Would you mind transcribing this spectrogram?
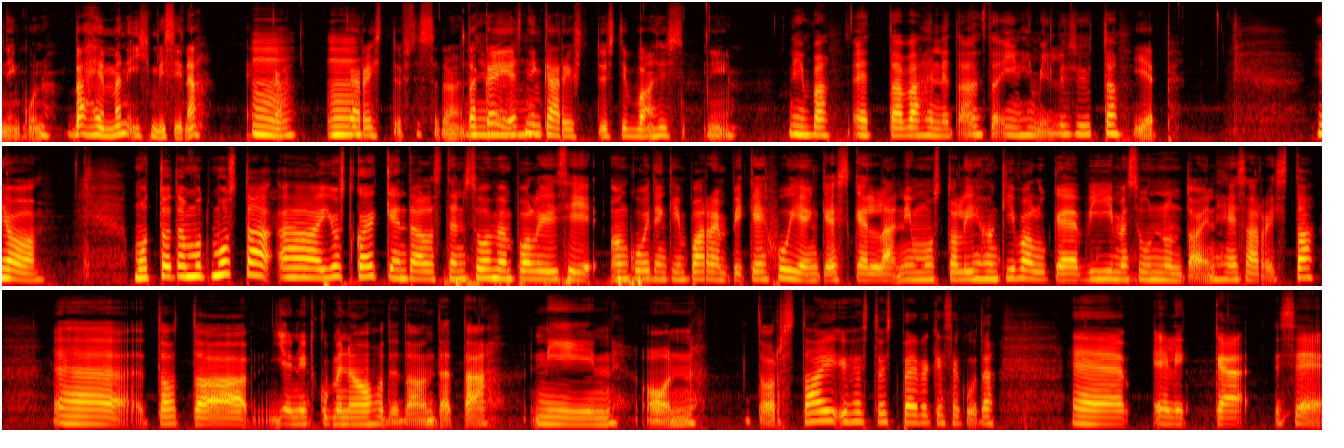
niin kuin vähemmän ihmisinä ehkä mm, mm. kärjistysti sanoen. Tai ei edes niin kärjistysti, vaan siis niin. Niinpä, että vähennetään sitä inhimillisyyttä. Jep. Joo. Mutta tota, mut musta ää, just kaikkien tällaisten Suomen poliisi on kuitenkin parempi kehujen keskellä, niin musta oli ihan kiva lukea viime sunnuntain Hesarista. Ää, tota, ja nyt kun me nauhoitetaan tätä, niin on torstai 11. päivä kesäkuuta. Eli se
